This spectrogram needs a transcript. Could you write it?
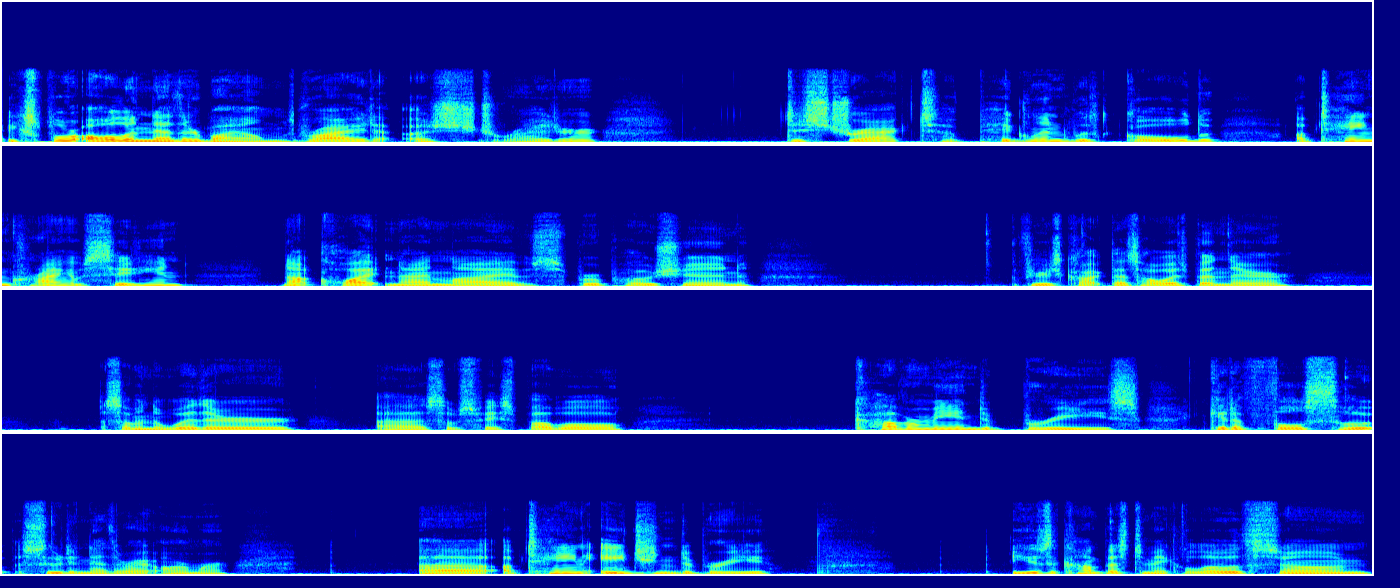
Explore all the nether biomes. Ride a strider. Distract a piglin with gold. Obtain crying obsidian. Not quite nine lives. Brew potion. Fierce cock. That's always been there. Summon the wither. Uh, subspace bubble. Cover me in debris. Get a full su suit of netherite armor. Uh, obtain ancient debris. Use a compass to make a lodestone.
